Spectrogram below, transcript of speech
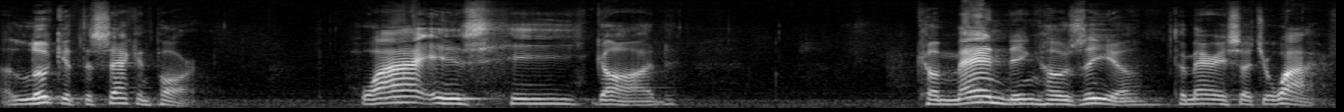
uh, look at the second part. Why is he, God, commanding Hosea to marry such a wife?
